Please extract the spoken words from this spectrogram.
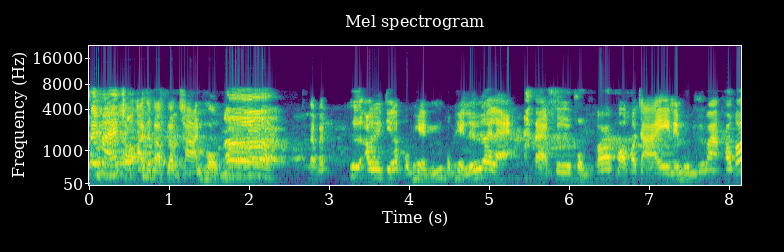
ใช่ไหมเขาอาจจะแบบรำคาญผม เออ แต่ไม่คือเอาจริงๆแล้วผมเห็นผมเห็นเรื่อยๆแหละ แต่คือผมก็พอเข้าใจในมุมที่ว่าเขาก็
